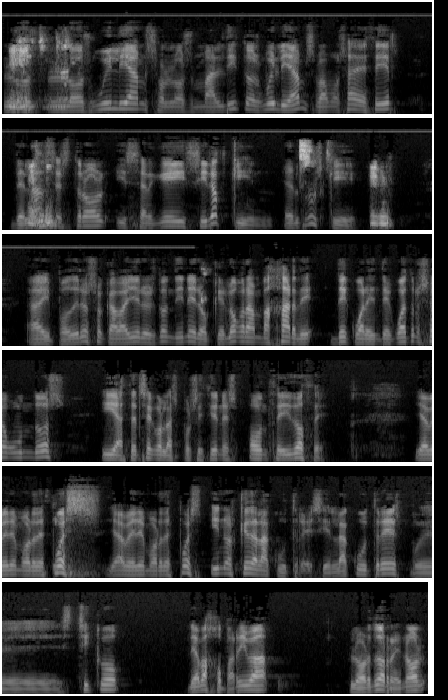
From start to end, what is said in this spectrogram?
los, los Williams o los malditos Williams, vamos a decir, de Lance Stroll y Sergei Sirotkin, el Ruski. Ay, poderoso caballero es don dinero que logran bajar de, de 44 segundos y hacerse con las posiciones 11 y 12. Ya veremos después, ya veremos después. Y nos queda la Q3. Y en la Q3, pues, chico, de abajo para arriba, los dos Renault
